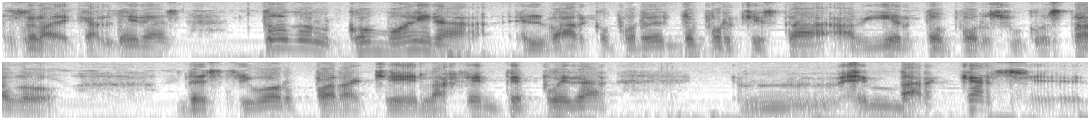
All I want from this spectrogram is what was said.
la sala de calderas, todo cómo era el barco por dentro porque está abierto por su costado de estribor para que la gente pueda mm, embarcarse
